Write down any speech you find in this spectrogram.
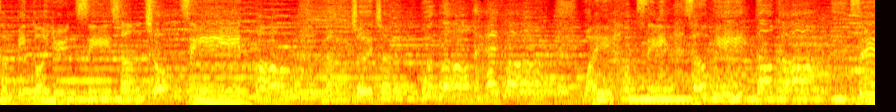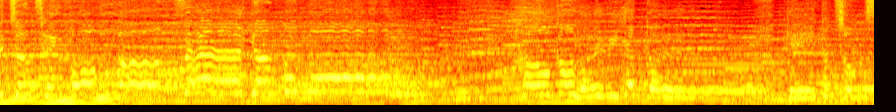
怎变改，原是沉重折磨。能聚聚，玩乐吃喝。遗憾事就别多讲，说尽情况或者更不安。后歌里一句记得钟声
